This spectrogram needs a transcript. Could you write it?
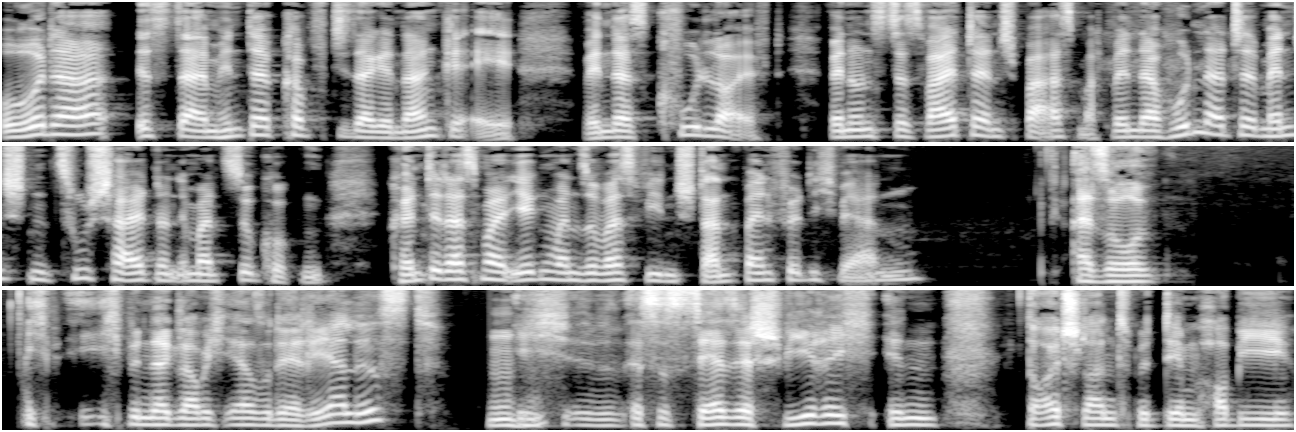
Oder ist da im Hinterkopf dieser Gedanke, ey, wenn das cool läuft, wenn uns das weiterhin Spaß macht, wenn da hunderte Menschen zuschalten und immer zugucken, könnte das mal irgendwann sowas wie ein Standbein für dich werden? Also, ich, ich bin da, glaube ich, eher so der Realist. Mhm. Ich, äh, es ist sehr, sehr schwierig, in Deutschland mit dem Hobby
